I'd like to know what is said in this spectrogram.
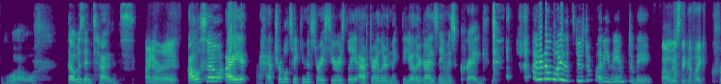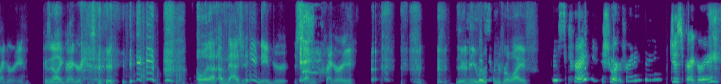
Whoa. That was intense. I know, right? Also, I had trouble taking the story seriously after I learned like the other guy's name is Craig. I don't know why that's just a funny name to me. I always think of like Gregory because they're like Gregory. Oh, that imagine if you named your son Gregory. You'd be ruined for life. Is Craig short for anything? Just Gregory.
